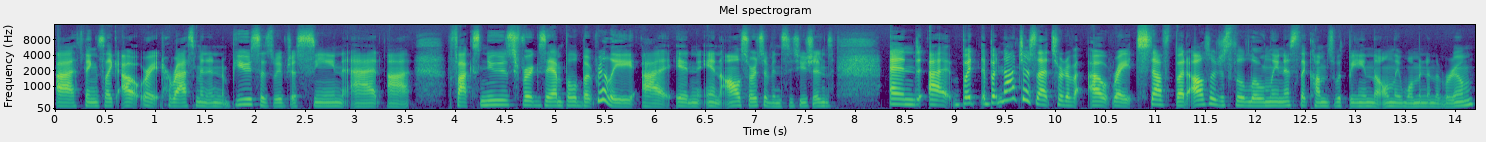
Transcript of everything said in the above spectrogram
uh, things like outright harassment and abuse, as we've just seen at uh, Fox News, for example, but really uh, in, in all sorts of institutions. And uh, but but not just that sort of outright stuff, but also just the loneliness that comes with being the only woman in the room.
